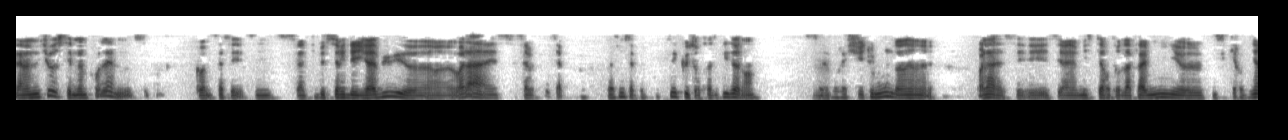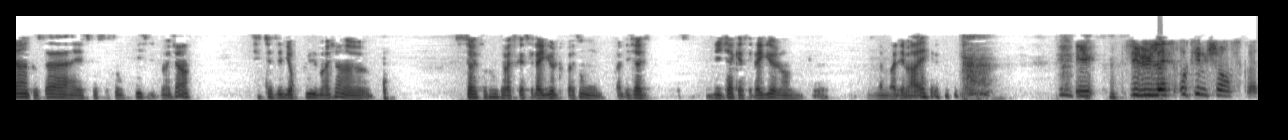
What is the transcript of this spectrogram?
la même chose, c'est le même problème. C'est- Comme ça, c'est, un type de série déjà vue, euh, voilà. Ça, ça, de toute façon, ça peut fonctionner que sur 13 épisodes, hein. Ça Mm. devrait chier tout le monde, hein. Voilà, c'est, un mystère autour de la famille, euh, qui, qui revient, tout ça, est-ce que c'est son fils, machin. Si ça dure plus, machin, euh, sûr que ça va se casser la gueule, de toute façon. Enfin, déjà, c'est déjà cassé la gueule, hein, donc, euh, ça va démarrer. et tu lui laisses aucune chance quoi.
